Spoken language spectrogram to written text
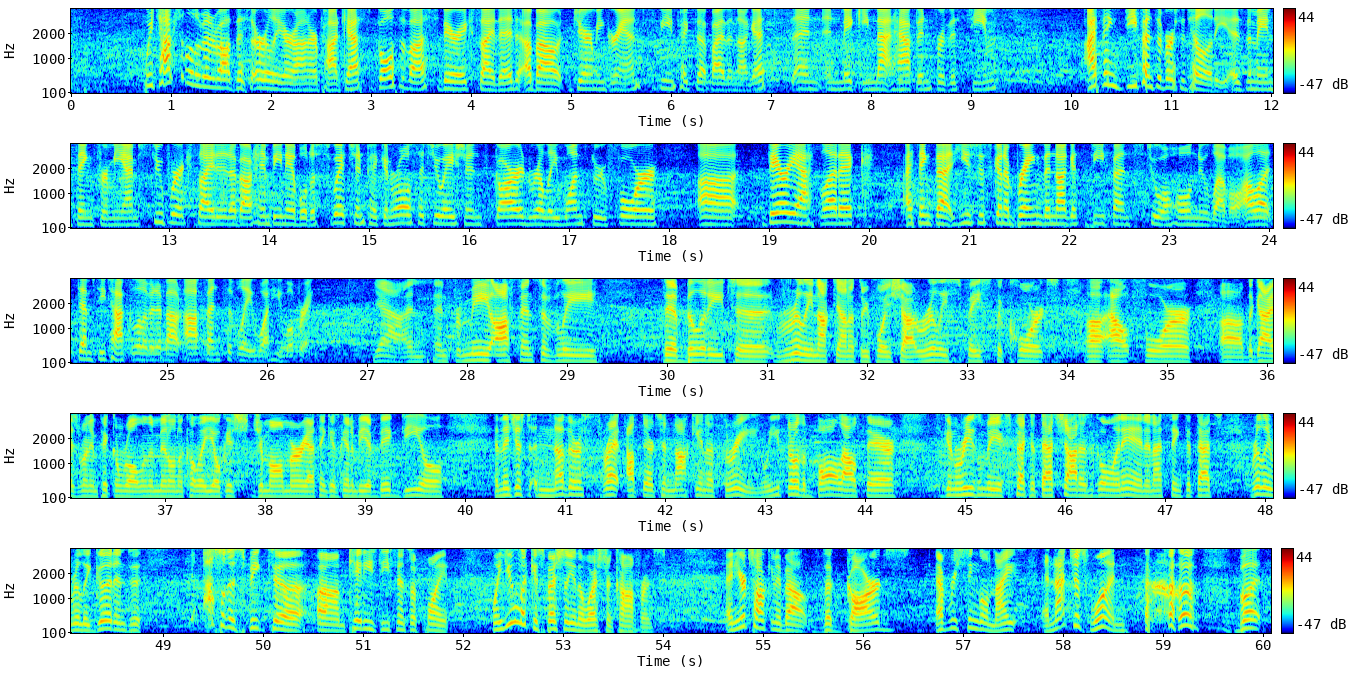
We talked a little bit about this earlier on our podcast. Both of us very excited about Jerami Grant being picked up by the Nuggets and, and making that happen for this team. I think defensive versatility is the main thing for me. I'm super excited about him being able to switch and pick and roll situations, guard really one through four. Uh, very athletic. I think that he's just going to bring the Nuggets defense to a whole new level. I'll let Dempsey talk a little bit about offensively what he will bring. Yeah, and, and for me, offensively, the ability to really knock down a three-point shot, really space the court uh, out for uh, the guys running pick and roll in the middle, Nikola Jokic, Jamal Murray, I think is going to be a big deal. And then just another threat out there to knock in a three. When you throw the ball out there, you can reasonably expect that that shot is going in, and I think that that's really, really good. And to also to speak to um, Katy's defensive point, when you look especially in the Western Conference, and you're talking about the guards every single night, and not just one, but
